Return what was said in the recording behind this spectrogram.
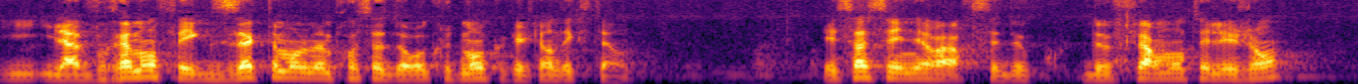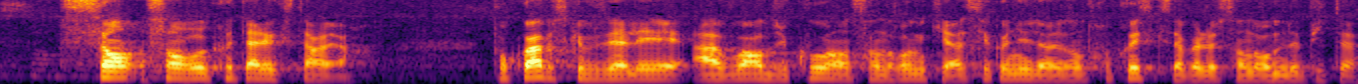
Il, il, a vraiment fait exactement le même process de recrutement que quelqu'un d'externe. Et ça, c'est une erreur, c'est de, faire monter les gens sans, recruter à l'extérieur. Pourquoi? Parce que vous allez avoir du coup un syndrome qui est assez connu dans les entreprises qui s'appelle le syndrome de Peter.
